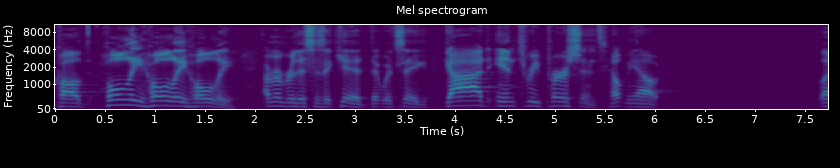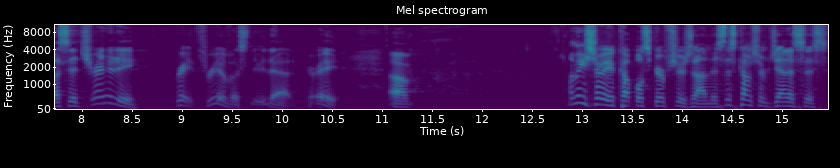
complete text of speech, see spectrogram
called Holy, Holy, Holy. I remember this as a kid that would say, God in three persons. Help me out. Blessed Trinity. Great, three of us knew that. Great. Um, let me show you a couple scriptures on this. This comes from Genesis.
